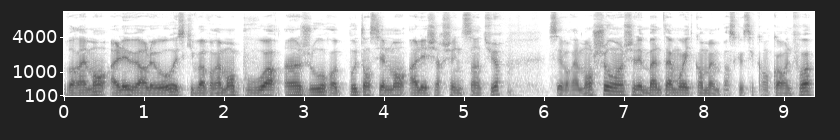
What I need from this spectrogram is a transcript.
vraiment aller vers le haut? Est-ce qu'il va vraiment pouvoir un jour euh, potentiellement aller chercher une ceinture? C'est vraiment chaud hein, chez les bantamweight quand même parce que c'est qu'encore une fois,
